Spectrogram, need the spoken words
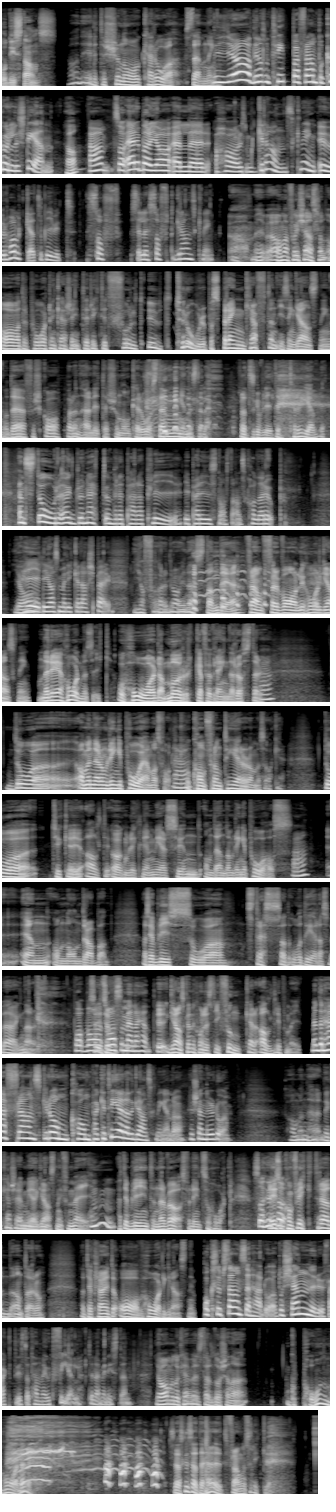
på distans. Ja, det är lite Jeanot Carreau-stämning. Ja, det är någon som trippar fram på kullersten. Ja. Ja, så är det bara jag eller har liksom granskning urholkats och blivit soft, eller softgranskning? Ja, man får ju känslan av att reporten kanske inte riktigt fullt ut tror på sprängkraften i sin granskning och därför skapar den här lite Jeanot Carreau-stämningen istället. För att det ska bli lite trevligt. En storögd brunett under ett paraply i Paris någonstans kollar upp. Ja, Hej, det är jag som är Rickard Aschberg. jag föredrar ju nästan det framför vanlig hård granskning. När det är hård musik och hårda, mörka, förvrängda röster. Ja. Då, ja men när de ringer på hemma hos folk Ja. och konfronterar dem med saker. Då tycker jag ju alltid ögonblickligen mer synd om den de ringer på hos än om någon drabbad. Alltså jag blir så stressad å deras vägnar. Vad, vad, Så- så- vad som än har hänt. Eh, Granskande journalistik funkar aldrig på mig. Men den här fransk romcom-paketerade granskningen då? Hur känner du då? Ja, men här, det kanske är mer granskning för mig. Att jag blir inte nervös, för det är inte så hårt. Så jag är så konflikträdd, antar jag då. Att jag klarar inte av hård granskning. Och substansen här då, då känner du faktiskt att han har gjort fel, den här ministern. Ja, men då kan jag väl istället då känna, gå på honom hårdare. Så jag skulle säga att det här är ett framgångsrikt grepp.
